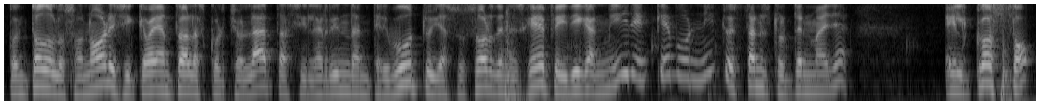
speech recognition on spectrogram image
con todos los honores, y que vayan todas las corcholatas, y le rindan tributo, y a sus órdenes, jefe, y digan, miren qué bonito está nuestro Ten Maya. El costo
